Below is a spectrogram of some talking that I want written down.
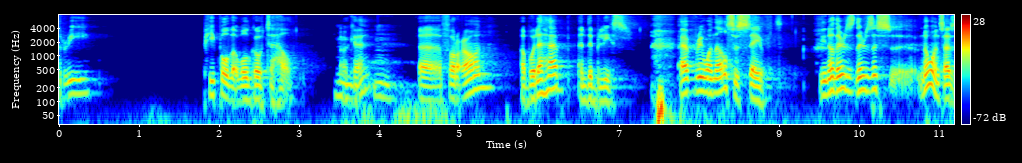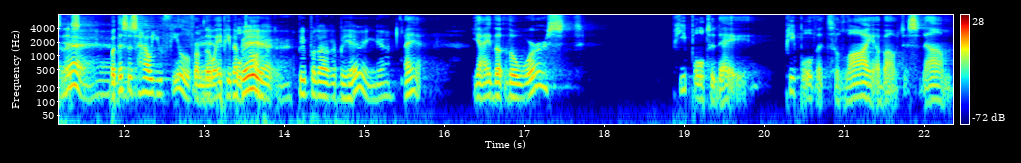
three people that will go to hell. Okay? Uh, Fir'aun, Abu Lahab, and Iblis. Everyone else is saved. You know, there's there's this. Uh, no one says this, Yeah, but this is how you feel from the way people the way talk. uh, people are behaving? Yeah. Yeah, yeah. The the worst people today, people that lie about Islam,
